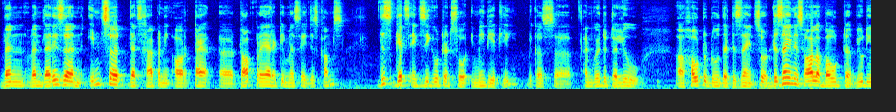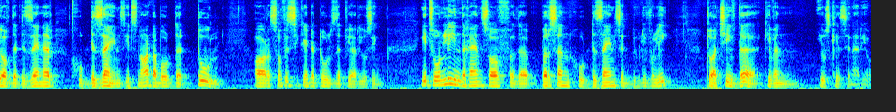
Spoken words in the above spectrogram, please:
when when there is an insert that's happening or uh, top priority messages comes this gets executed so immediately because uh, I'm going to tell you uh, how to do the design. So design is all about the beauty of the designer who designs. It's not about the tool or sophisticated tools that we are using. It's only in the hands of the person who designs it beautifully to achieve the given use case scenario.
